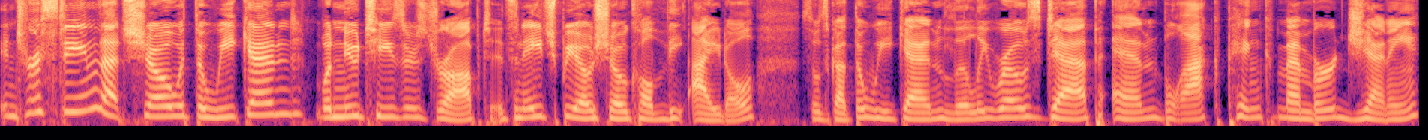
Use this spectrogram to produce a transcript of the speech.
interesting. That show with the Weeknd when new teasers dropped. It's an HBO show called The Idol. So it's got the Weeknd, Lily Rose Depp, and Blackpink member Jennie.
